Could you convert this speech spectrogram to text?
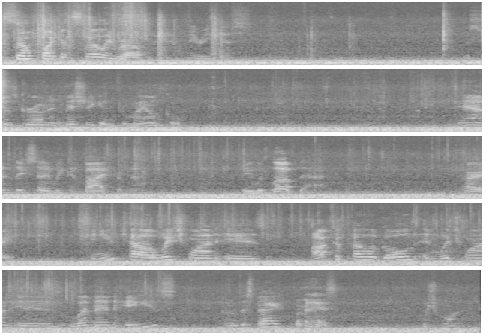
is so fucking smelly, bro. Let me read this. This was grown in Michigan from my uncle. And they said we can buy from them. They would love that. Alright. Can you tell which one is Acapulco Gold and which one is lemon haze out of this bag? Lemon haze. Which one?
